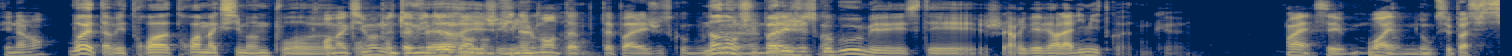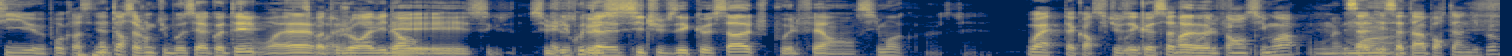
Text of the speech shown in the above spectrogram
finalement? Ouais, t'avais trois, trois maximum pour. Trois maximum, pour- mais pour t'as tout mis faire, deux ans. et Donc finalement, t'as t'as pas allé jusqu'au bout. Non, non, je suis pas allé jusqu'au bout, mais c'était, j'arrivais vers la limite, quoi. Donc, euh, Ouais, c'est ouais, donc c'est pas si euh, procrastinateur, sachant que tu bossais à côté. ouais, C'est pas ouais. toujours évident. Et c'est du juste coup, que si tu faisais que ça, tu pouvais le faire en six mois, quoi. Ouais, d'accord. Si tu faisais que ça, tu Ouais, pouvais le faire en six mois. Ou même Et ça moins. et ça t'a apporté un diplôme?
